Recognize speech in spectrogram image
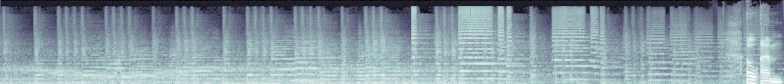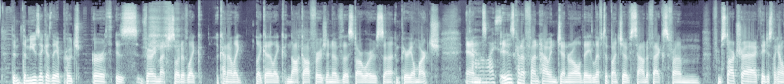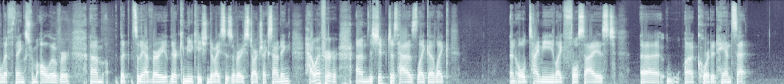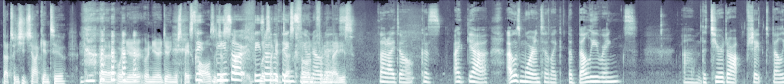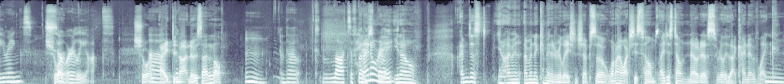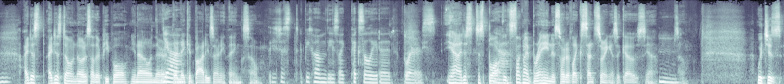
Oh, um, the the music as they approach Earth is very much sort of like kind of like like a like knockoff version of the Star Wars uh, Imperial March, and Oh, it is kind of fun how in general they lift a bunch of sound effects from from Star Trek. They just like kind of lift things from all over, um, but so they have very their communication devices are very Star Trek sounding. However, um, the ship just has like a like an old timey like full sized uh, w- uh, corded handset. That's what you should talk into uh, when you're when you're doing your space See, calls. It these just are these looks are like the a desk things phone you from the notice '90s. that I don't, cause I yeah, I was more into like the belly rings, um, the teardrop shaped belly rings. Sure. So early aughts. Sure, uh, I did not notice that at all. And the lots of hairspray. But I don't really, you know, I'm just, you know, I'm in I'm in a committed relationship, so when I watch these films, I just don't notice really that kind of like, Mm. I just I just don't notice other people, you know, and their Yeah. their naked bodies or anything. So They just become these like pixelated blurs. yeah, I just just blo- Yeah. it's like my brain is sort of like censoring as it goes. Yeah, Mm. so which is.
